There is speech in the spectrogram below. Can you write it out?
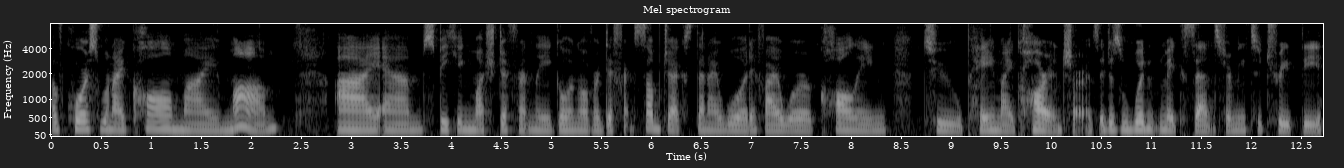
Of course, when I call my mom, I am speaking much differently, going over different subjects than I would if I were calling to pay my car insurance. It just wouldn't make sense for me to treat the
